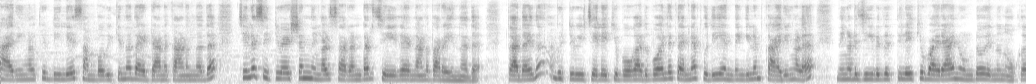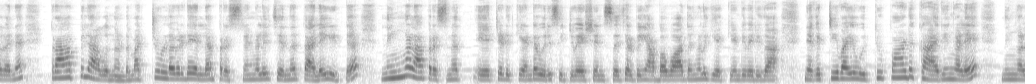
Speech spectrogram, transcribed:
കാര്യങ്ങൾക്ക് ഡിലേ സംഭവിക്കുന്നതായിട്ടാണ് കാണുന്നത്. ചില സിറ്റുവേഷൻ നിങ്ങൾ സറണ്ടർ ചെയ്യുക എന്നാണ് പറയുന്നത്. അതായത് വിട്ടുവീഴ്ചയിലേക്ക് പോകുക. അതുപോലെ തന്നെ പുതിയ എന്തെങ്കിലും കാര്യങ്ങൾ നിങ്ങളുടെ ജീവിതത്തിലേക്ക് വരാനുണ്ടോ എന്ന് നോക്കുക. കാരണം ട്രാപ്പിലാകുന്നുണ്ട്. മറ്റുള്ളവരുടെ എല്ലാം പ്രശ്നങ്ങളിൽ ചെന്ന് തലയിട്ട് നിങ്ങൾ ആ പ്രശ്നം ഏറ്റെടുക്കേണ്ട ഒരു സിറ്റുവേഷൻസ് ചിലപ്പോൾ ഈ അപവാദങ്ങൾ കേൾക്കേണ്ടി വരിക നെഗറ്റീവായ ഒരുപാട് കാര്യങ്ങളെ നിങ്ങൾ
